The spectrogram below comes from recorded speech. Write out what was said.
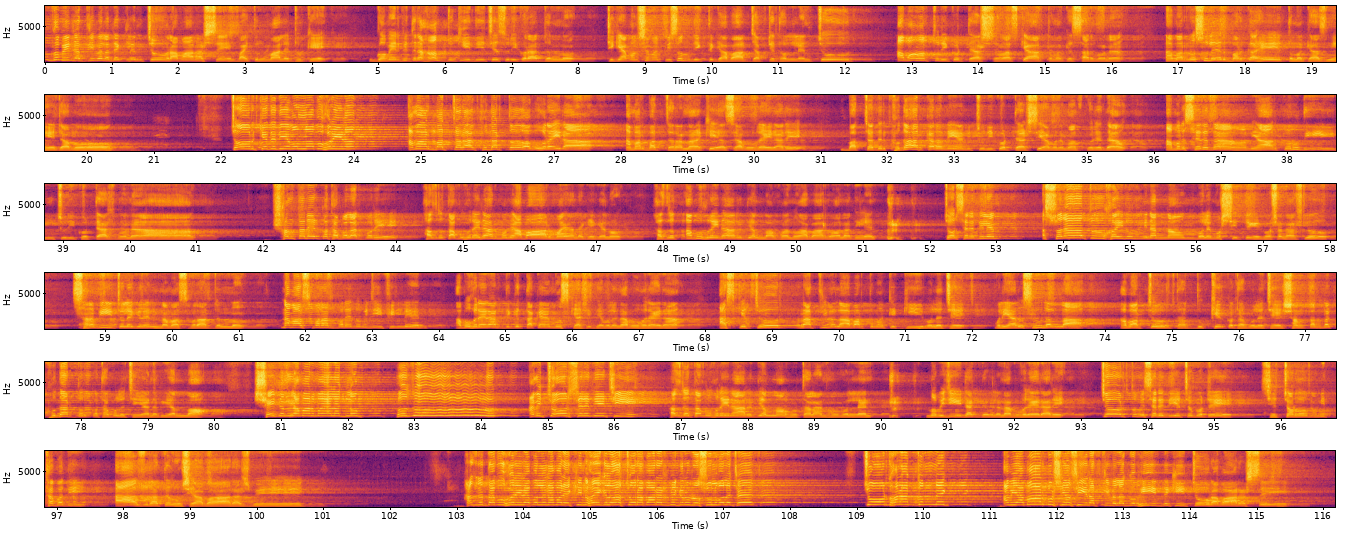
খুব গভীর রাত্রিবেলা দেখলেন চোর আবার আসছে, বাইতুল মালে ঢুকে গমের ভিতরে হাত ঢুকিয়ে দিয়েছে চুরি করার জন্য। ঠিক এমন সময় পিছন দিক থেকে আবার জাপটে ধরলেন, চোর, আবার চুরি করতে আসছো, আজকে আর তোমাকে ছাড়বো না। আমার রসুলের বর্গাহে তোমাকে আজ নিয়ে যাব। চোর কেঁদে দিয়ে বলল, আবু হরাইরা আমার বাচ্চারা, ক্ষুধার্ত আবু হরাইরা আমার বাচ্চারা না খেয়ে আছে আবু হরাইরা রে। বাচ্চাদের ক্ষুধার কারণে আমি চুরি করতে আসছি, আমার মাফ করে দাও। আমার ছেড়ে দাও, আমি আর কোনোদিন চুরি করতে আসব না। সন্তানের কথা বলার পরে হজরত আবু হুরাইরার মনে আবার মায়া লেগে গেল। হজরত আবু হুরাইরার দিয়াল্লাহানু আবার রওনা দিলেন। চোর ছেড়ে দিলেন। বলে মসজিদ থেকে ঘোষণা আসলো। সাবি চলে গেলেন নামাজ পড়ার জন্য। নামাজ পড়ার পরে নবীজি ফিরলেন। আবু হরাইরার দিকে তাকায় মুসকে হাসি দিয়ে বলেন, আবু হরাইরা আজকে চোর রাত্রিবেলা আবার তোমাকে কি বলেছে? বলি আর রসুল আল্লাহ আবার চোর তার দুঃখের কথা বলেছে, সন্তানরা ক্ষুধার্তর কথা বলেছে, ইয়া আল্লাহ। সেই জন্য আমার মায়া লাগল। হুজুর, আমি চোর ছেড়ে দিয়েছি। হজরত আবু হুরাইরা রাদিয়াল্লাহু তাআলা আনহু বললেন, নবীজি ডাক দিয়ে বলেন আবু হুরাইরা রে, চোর তুমি ছেড়ে দিয়েছ বটে। সে চরম মিথ্যাবাদী, আজ রাতেও সে আবার আসবে। হজরত আবু হুরাইরা বললেন, আমার একিন হয়ে গেল, আর চোর আবার আসবে কেন? রসুল বলেছে, চোর ধরার জন্য আমি আবার বসে আছি, রাত্রিবেলা গভীর দেখি চোর আবার আসছে।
